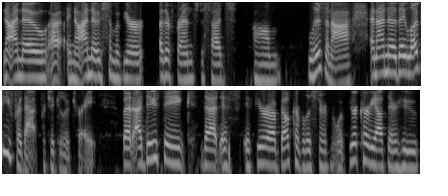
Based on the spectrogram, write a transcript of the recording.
You know, I know, uh, you know, I know some of your other friends besides um, Liz and I, and I know they love you for that particular trait. But I do think that if if you're a bell curve listener, if you're a curvy out there who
